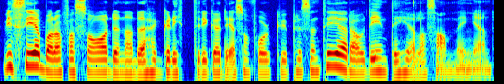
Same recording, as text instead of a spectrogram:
vi ser bara fasaderna, det här glittriga, det som folk vill presentera och det är inte hela sanningen.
